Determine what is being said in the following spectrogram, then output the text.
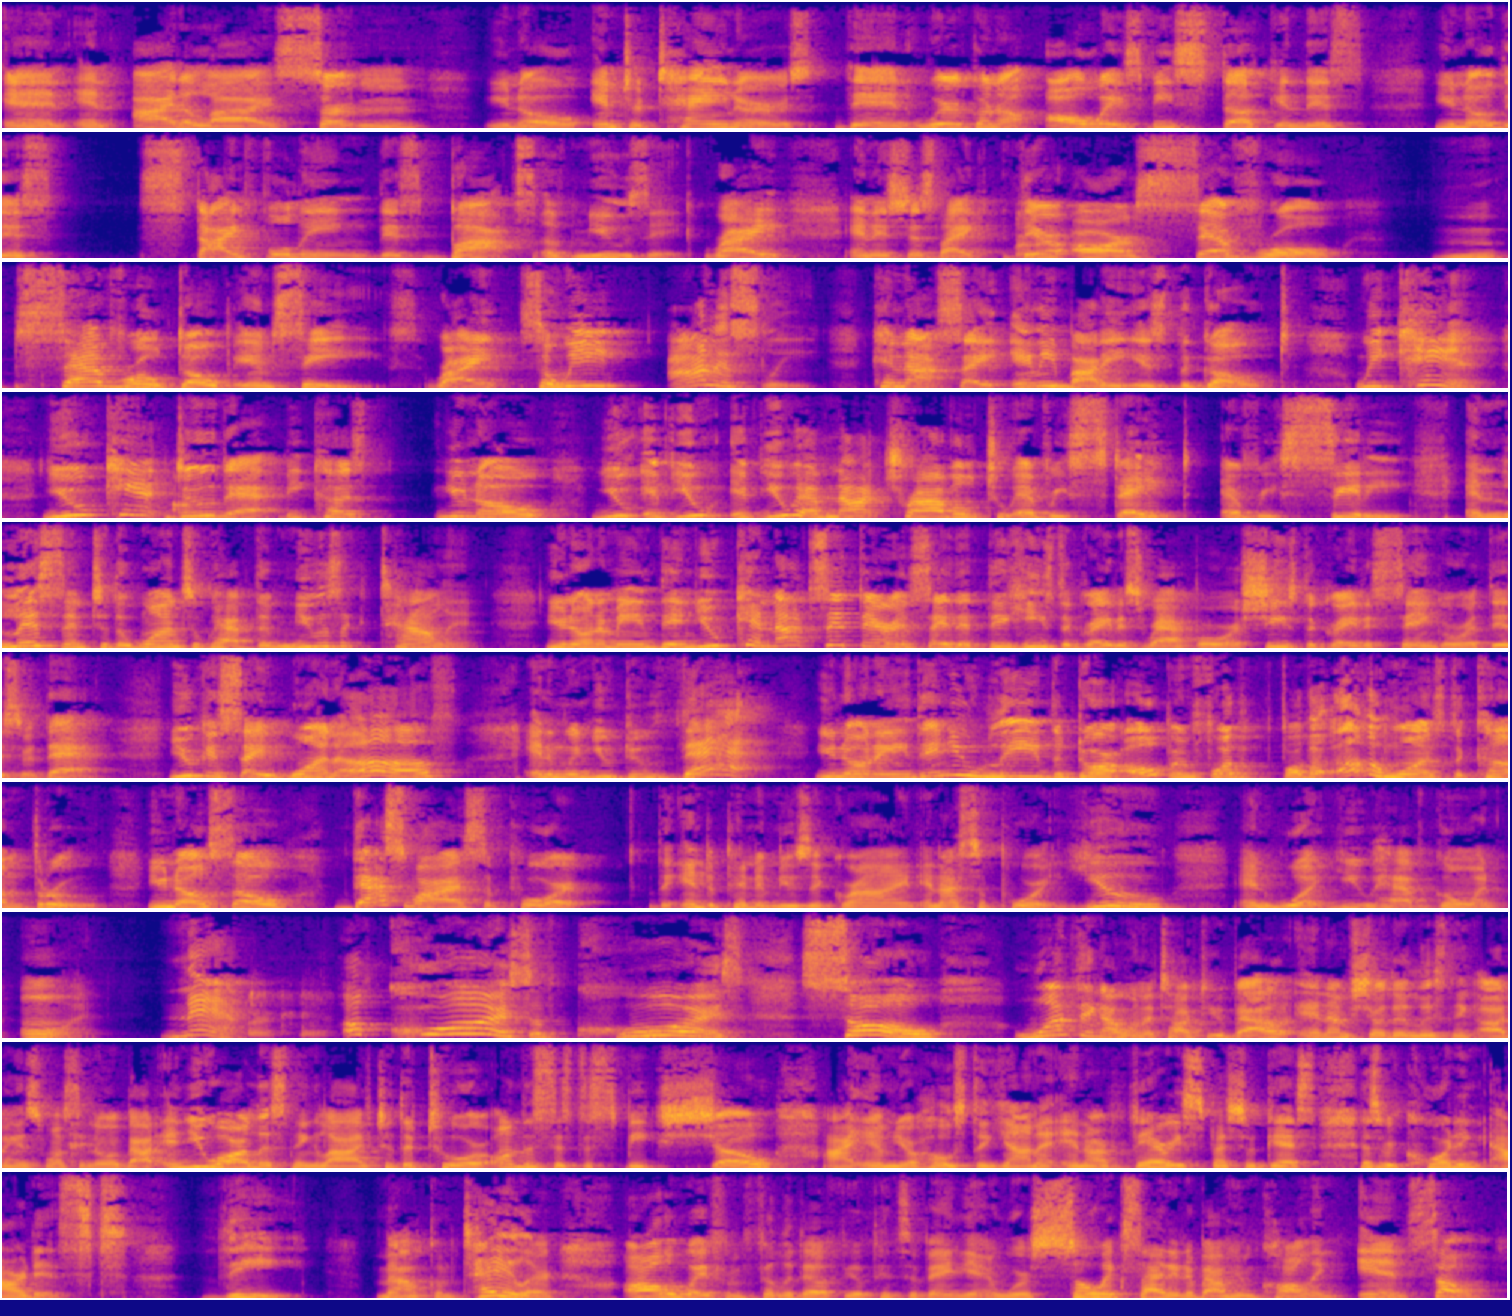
and and idolize certain, you know, entertainers, then we're gonna always be stuck in this, you know, this stifling this box of music, right? And it's just like there are several m- several dope MCs, right? So we honestly cannot say anybody is the goat. We can't. You can't do uh, that because you know, you if you if you have not traveled to every state, every city and listened to the ones who have the music talent, you know what I mean? Then you cannot sit there and say that th- he's the greatest rapper or she's the greatest singer or this or that. You can say one of, and when you do that, you know what I mean? Then you leave the door open for the for the other ones to come through. You know, so that's why I support the independent music grind and I support you and what you have going on. Now, of course, of course. So, one thing I want to talk to you about, and I'm sure the listening audience wants to know about, and you are listening live to the tour on the Sister Speak show. I am your host, Ayana, and our very special guest is recording artist, the Malcolm Taylor, all the way from Philadelphia, Pennsylvania, and we're so excited about him calling in. So,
